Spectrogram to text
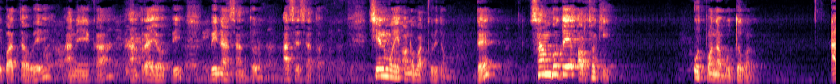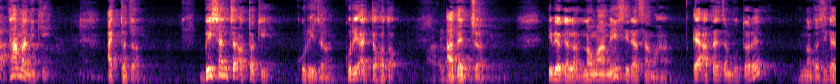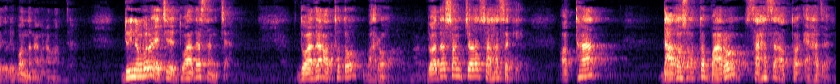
উপতবে অনেক অন্তরায়োপি বিনাশান্তু, আশেষাত। চিন্ময়ী অনুবাদ কৰি দিওঁ দে চাম্বুদে অৰ্থ কি? উৎপন্ন বুদ্ধগণ। আঠা মানে কি? আত্মজন। বিশাঞ্চা অৰ্থ কি? কুৰিজন। কুৰি আত্মসদক। আদাৰ্যন ইবে গেল, নমামি শিরাসামাহা এ আঠাশজন বুদ্ধরে নত স্বীকার করে বন্দনা করা মাত্রা দুই নম্বর হচ্ছে দ্বাদা সঞ্চা দ্বাদা অর্থ তো বারো দ্বাদা সঞ্চা সাহসাকে অর্থাৎ দ্বাদশ অর্থ বারো সাহসা অর্থ এক হাজার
